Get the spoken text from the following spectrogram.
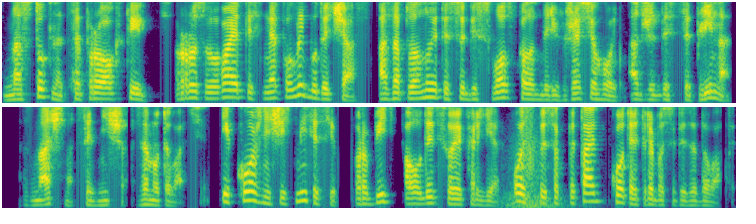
Наступне це проактивність. Розвивайтесь не коли буде час, а заплануйте собі слот в календарі вже сьогодні, адже дисципліна значно сильніша за мотивацію. І кожні 6 місяців робіть аудит своєї кар'єри. Ось список питань, котрі треба собі задавати.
